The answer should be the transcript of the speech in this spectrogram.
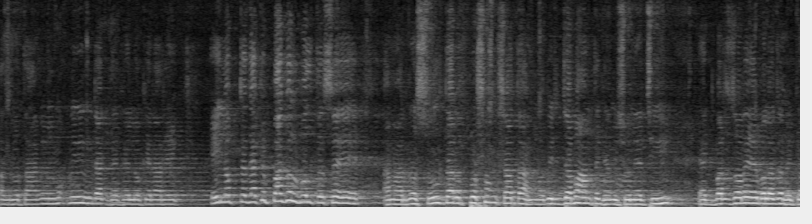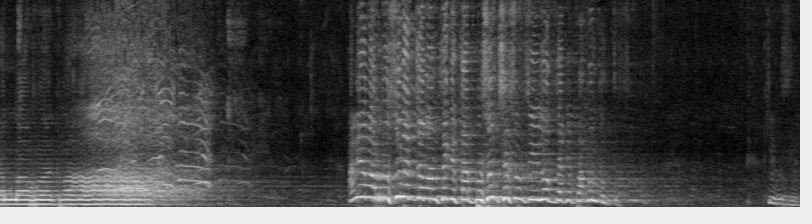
হজরত আমিরুল মুকমিনিন ডাক দেখে লোকেরা রে, এই লোকটা যাকে পাগল বলতেছে আমার রসুল তার প্রশংসা তার নবীর জবান থেকে আমি শুনেছি। একবার জোরে বলা যাবে আমি আমার রসুলের জবান থেকে তার প্রশংসা শুনছি, এই লোক যাকে পাগল বলতো কি বুঝলেন?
